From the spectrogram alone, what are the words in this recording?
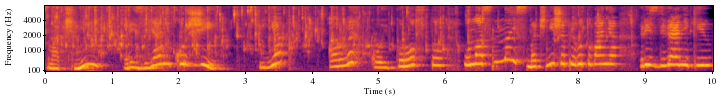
смачні різдвяні коржі. Як а легко і просто у нас найсмачніше приготування різдвяників.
